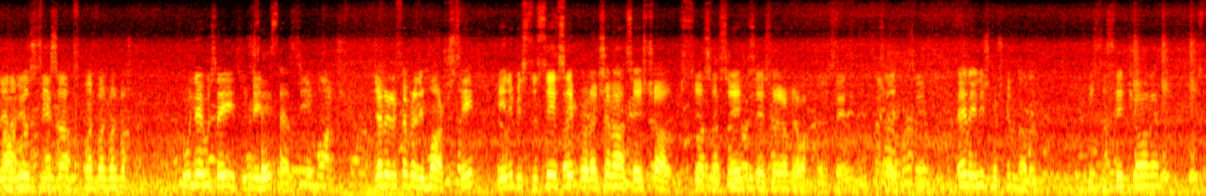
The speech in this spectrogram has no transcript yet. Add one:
نه امروز سی سا باش باش باش باش او نه او صحیح او است. سی مارچ جنوری فبروری مارچ سی یعنی 23 سه پرودکشن ها سه چهار 23 سه سه سه سه یا می وقت داری سه سه سه این اینیش مشکل داره 23 چهار سه سه کاکا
